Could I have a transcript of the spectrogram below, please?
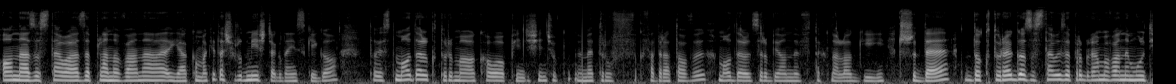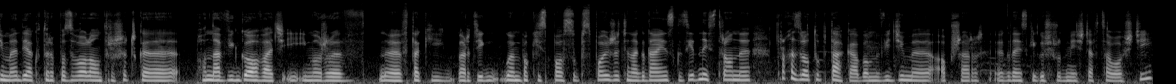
Ona została zaplanowana jako makieta Śródmieścia Gdańskiego. To jest model, który ma około 50 metrów kwadratowych, model zrobiony w technologii 3D, do którego zostały zaprogramowane multimedia, które pozwolą troszeczkę ponawigować i, i może w w taki bardziej głęboki sposób spojrzeć na Gdańsk z jednej strony trochę z lotu ptaka, bo my widzimy obszar gdańskiego śródmieścia w całości,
